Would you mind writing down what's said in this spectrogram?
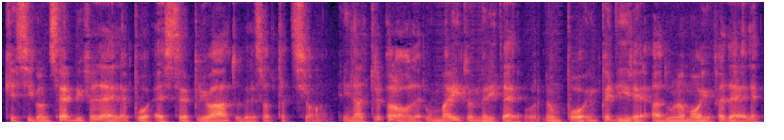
che si conservi fedele può essere privato dell'esaltazione. In altre parole, un marito meritevole non può impedire ad una moglie fedele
